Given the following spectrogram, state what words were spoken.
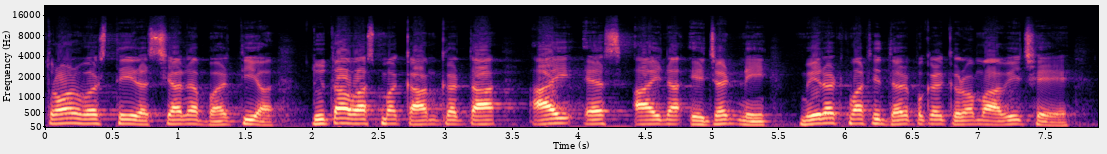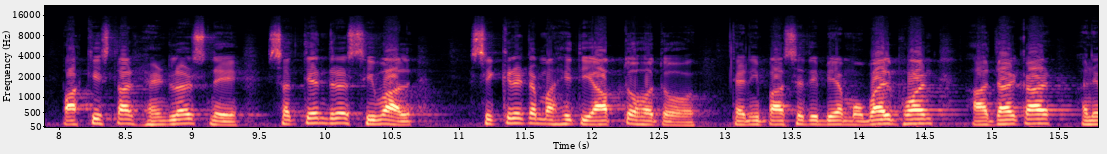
ત્રણ વર્ષથી રશિયાના ભારતીય દૂતાવાસમાં કામ કરતા આઈએસઆઈના એજન્ટની મેરઠમાંથી ધરપકડ કરવામાં આવી છે. પાકિસ્તાન હેન્ડલર્સને સત્યેન્દ્ર સિવાલ સિક્રેટ માહિતી આપતો હતો. તેની પાસેથી બે મોબાઈલ ફોન, આધાર કાર્ડ અને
